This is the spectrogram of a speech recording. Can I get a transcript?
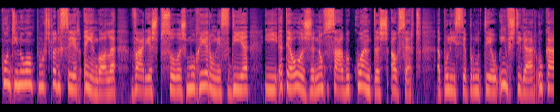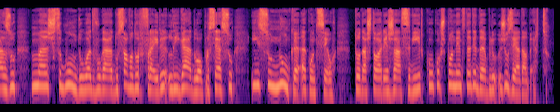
continuam por esclarecer em Angola. Várias pessoas morreram nesse dia e até hoje não se sabe quantas ao certo. A polícia prometeu investigar o caso, mas, segundo o advogado Salvador Freire, ligado ao processo, isso nunca aconteceu. Toda a história já a seguir com o correspondente da DW, José Adalberto.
